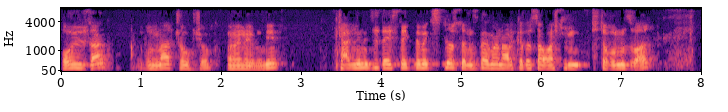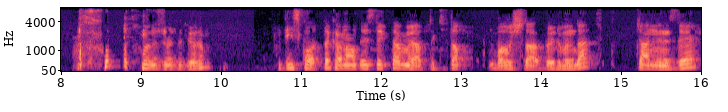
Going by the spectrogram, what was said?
O yüzden bunlar çok çok önemli. Kendinizi desteklemek istiyorsanız da hemen arkada Savaşçı'nın kitabımız var. Özür diliyorum. Discord'da kanal destekten veyahut da kitap bağışla bölümünden kendinize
